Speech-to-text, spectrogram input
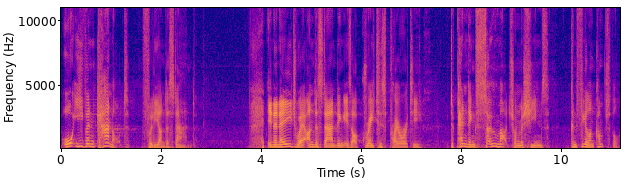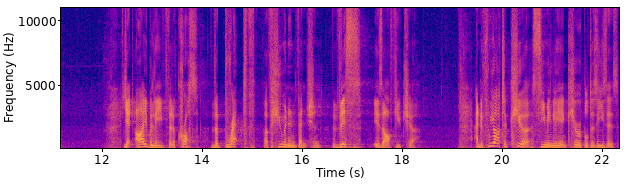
or even cannot, fully understand. In an age where understanding is our greatest priority, depending so much on machines can feel uncomfortable. Yet I believe that across the breadth of human invention, this is our future. And if we are to cure seemingly incurable diseases,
